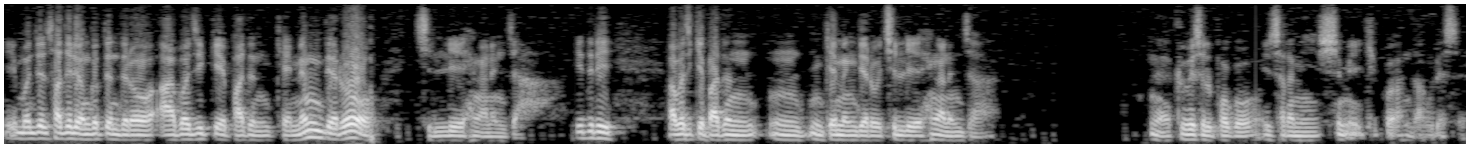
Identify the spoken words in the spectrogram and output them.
이 먼저 사절에 언급된 대로 아버지께 받은 계명대로 진리에 행하는 자. 이들이 아버지께 받은 음, 계명대로 진리에 행하는 자. 네, 그것을 보고 이 사람이 심히 기뻐한다고 그랬어요.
